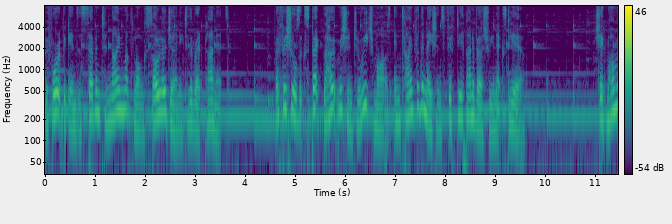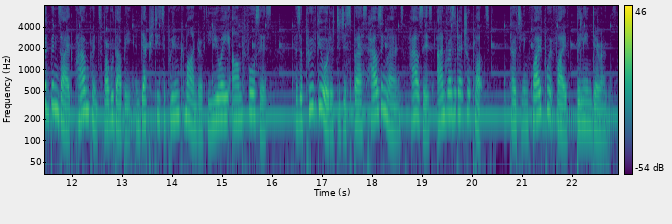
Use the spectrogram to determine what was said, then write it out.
before it begins a seven to nine month long solo journey to the Red Planet. Officials expect the Hope mission to reach Mars in time for the nation's 50th anniversary next year. Sheikh Mohammed bin Zayed, Crown Prince of Abu Dhabi and Deputy Supreme Commander of the UAE Armed Forces, has approved the order to disperse housing loans, houses, and residential plots totaling 5.5 billion dirhams.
